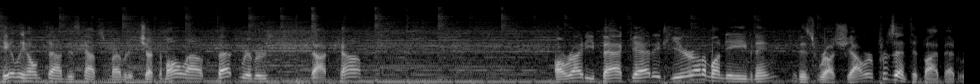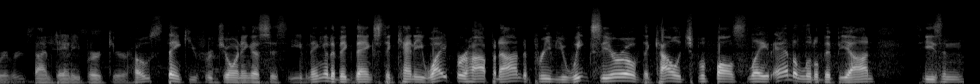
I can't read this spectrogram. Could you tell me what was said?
Daily hometown discounts. Remember to check them all out. BetRivers.com. Alrighty, back at it here on a Monday evening. It is Rush Hour presented by Bet Rivers. I'm Danny Burke, your host. Thank you for joining us this evening, and a big thanks to Kenny White for hopping on to preview Week Zero of the college football slate and a little bit beyond. Teasing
